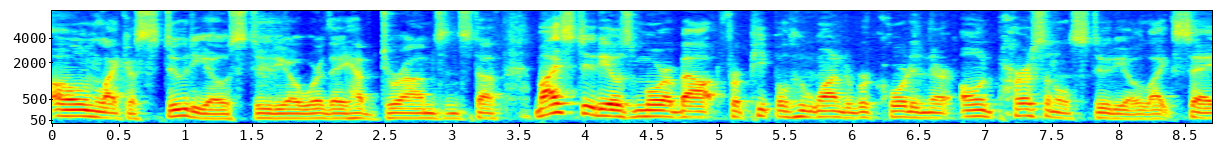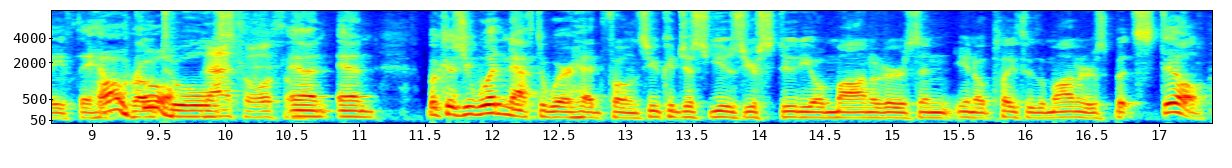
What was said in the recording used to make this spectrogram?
own like a studio studio where they have drums and stuff. My studio is more about for people who want to record in their own personal studio, like say if they have Oh, Pro cool. Tools. That's awesome. And and because you wouldn't have to wear headphones, you could just use your studio monitors and you know play through the monitors. But still,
